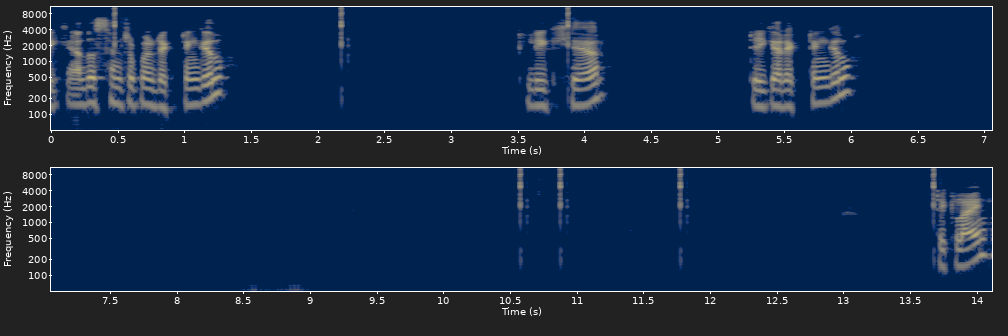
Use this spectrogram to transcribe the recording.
take another center point rectangle. Click here. Take a rectangle. Take line.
